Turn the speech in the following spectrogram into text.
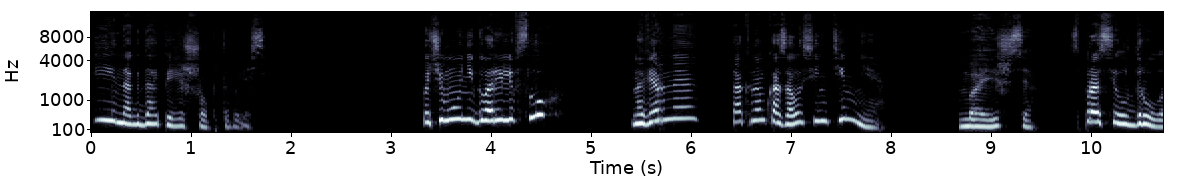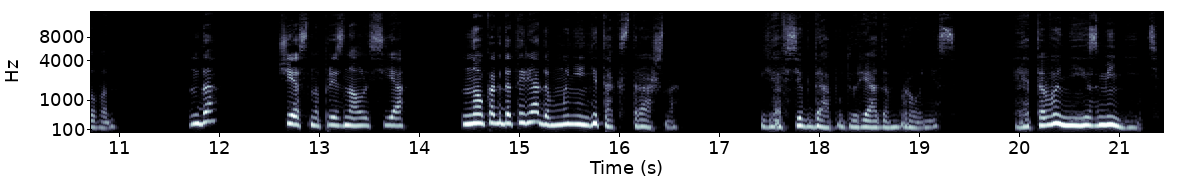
и иногда перешептывались. Почему не говорили вслух? Наверное, так нам казалось интимнее. Боишься? спросил Друлован. Да, честно призналась я. Но когда ты рядом, мне не так страшно. Я всегда буду рядом, Бронис. Этого не изменить.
